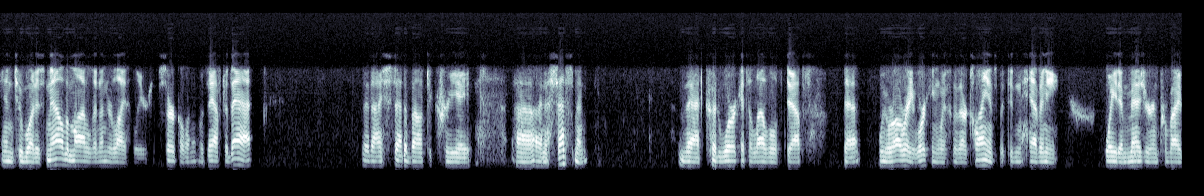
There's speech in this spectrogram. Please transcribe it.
into what is now the model that underlies the leadership circle. And it was after that that I set about to create uh, an assessment that could work at the level of depth that we were already working with with our clients, but didn't have any way to measure and provide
